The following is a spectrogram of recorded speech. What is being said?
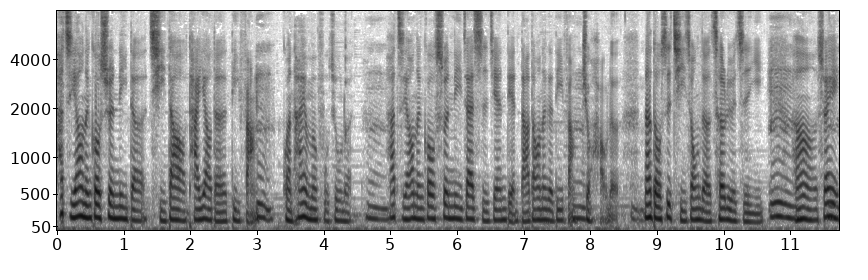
他只要能够顺利的骑到他要的地方，嗯，管他有没有辅助轮，嗯，他只要能够顺利在时间点达到那个地方就好了，那都是其中的策略之一，嗯。嗯，所以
